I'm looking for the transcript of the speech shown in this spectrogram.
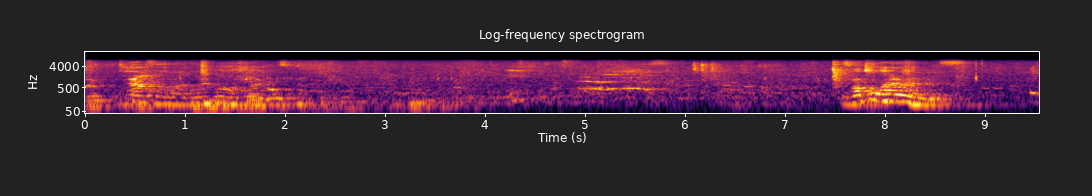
Well, guitars anyway, not really drums. He's looking down on us.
